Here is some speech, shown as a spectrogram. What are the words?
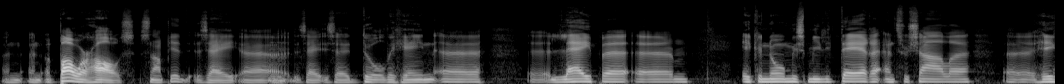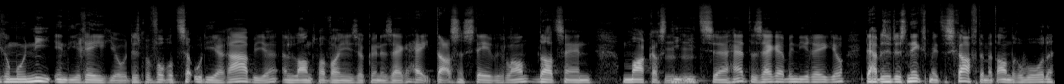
een, een een powerhouse, snap je? Zij, eh, Hmm. zij, zij dulden geen eh, eh, lijpe ehm, economisch, militaire en sociale hegemonie in die regio. Dus bijvoorbeeld Saoedi-Arabië, een land waarvan je zou kunnen zeggen, hey, dat is een stevig land, dat zijn makkers die Mhm. iets eh, hè, te zeggen hebben in die regio. Daar hebben ze dus niks mee te schaften. Met andere woorden,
